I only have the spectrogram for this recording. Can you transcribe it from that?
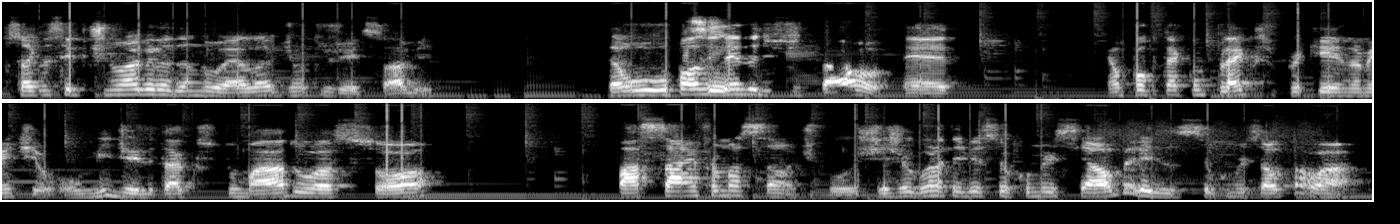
Só que você continua agradando ela de outro jeito, sabe? Então o pós-venda digital é, é um pouco até complexo, porque normalmente o mídia ele tá acostumado a só passar a informação. Tipo, você jogou na TV seu comercial, beleza, seu comercial tá lá.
